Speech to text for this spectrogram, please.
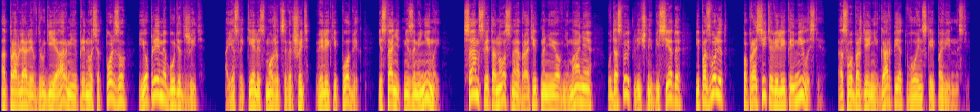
отправляли в другие армии, приносят пользу, ее племя будет жить. А если Келли сможет совершить великий подвиг и станет незаменимой, сам Светоносный обратит на нее внимание, удостоит личной беседы и позволит попросить о великой милости освобождении Гарпии от воинской повинности.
